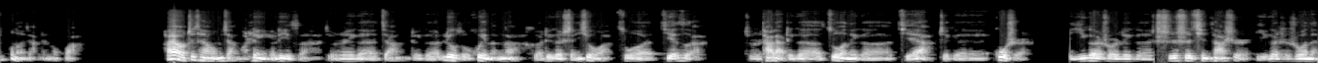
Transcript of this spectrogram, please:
就不能讲这种话。还有之前我们讲过另一个例子啊，就是这个讲这个六祖慧能啊和这个神秀啊做结子啊，就是他俩这个做那个结啊这个故事，一个说这个时时勤擦拭，一个是说呢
